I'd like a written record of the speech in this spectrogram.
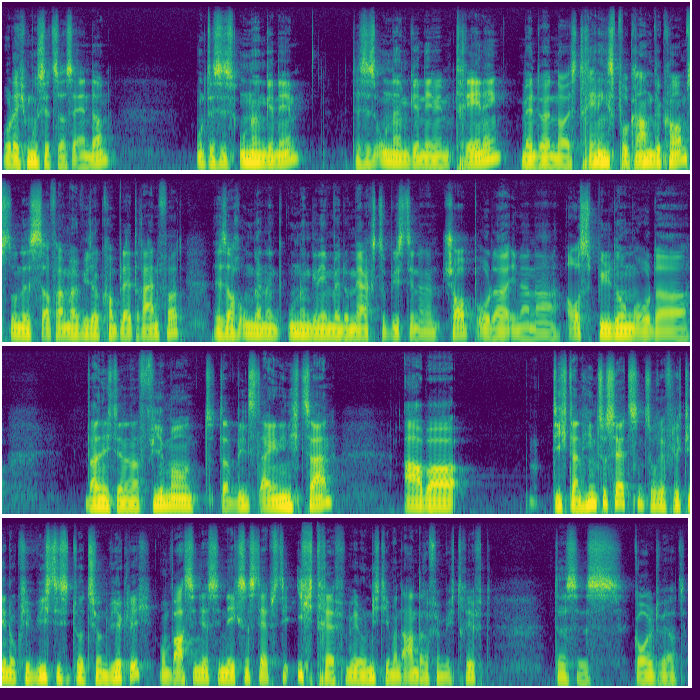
oder ich muss jetzt was ändern. Und das ist unangenehm. Das ist unangenehm im Training, wenn du ein neues Trainingsprogramm bekommst und es auf einmal wieder komplett reinfährt. Es ist auch unangenehm, wenn du merkst, du bist in einem Job oder in einer Ausbildung oder, weiß nicht, in einer Firma und da willst du eigentlich nicht sein. Aber dich dann hinzusetzen, zu reflektieren, okay, wie ist die Situation wirklich und was sind jetzt die nächsten Steps, die ich treffen will und nicht jemand anderer für mich trifft, das ist Gold wert.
